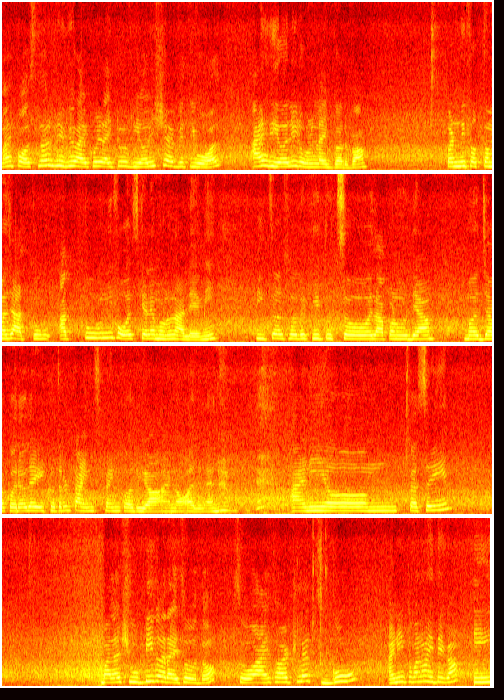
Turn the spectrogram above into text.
my personal review I could like to really share with you all I really don't like Garba पण मी फक्त माझ्या आतू आतूनी फोर्स केले म्हणून आले मी. तिचं असं होतं की तू चल आपण उद्या मजा करूया उद्या एकत्र टाईम स्पेंड करूया अँड ऑल आणि कसंही मला शूटही करायचं होतं. So I thought let's go आणि तुम्हाला माहिती आहे का की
